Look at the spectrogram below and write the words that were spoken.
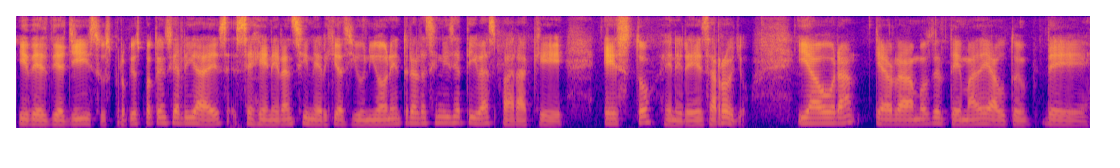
y desde allí sus propias potencialidades se generan sinergias y unión entre las iniciativas para que esto genere desarrollo. Y ahora que hablábamos del tema de auto de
